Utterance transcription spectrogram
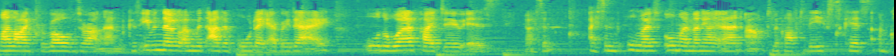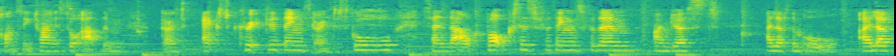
my life revolves around them because even though I'm with Adam all day, every day, all the work I do is, you know, I send, I send almost all my money I earn out to look after these kids. I'm constantly trying to sort out them going to extracurricular things, going to school, send out boxes for things for them. I'm just, I love them all. I love,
